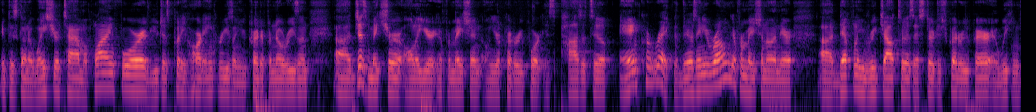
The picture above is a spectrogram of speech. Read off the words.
if it's going to waste your time applying for it, if you're just putting hard inquiries on your credit for no reason. Uh, just make sure all of your information on your credit report is positive and correct. If there's any wrong information on there, uh, definitely reach out to us at Stirgus Credit Repair and we can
